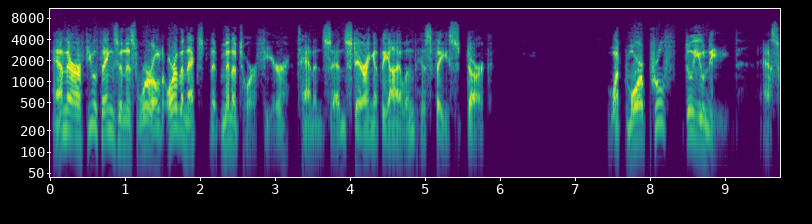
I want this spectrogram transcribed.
And there are few things in this world or the next that Minotaur fear, Tanin said, staring at the island, his face dark. What more proof do you need? Asked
